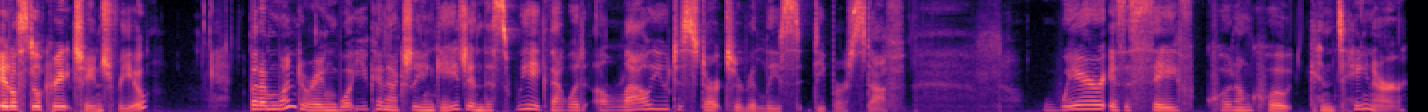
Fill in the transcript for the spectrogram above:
It'll still create change for you. But I'm wondering what you can actually engage in this week that would allow you to start to release deeper stuff where is a safe, quote unquote, container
